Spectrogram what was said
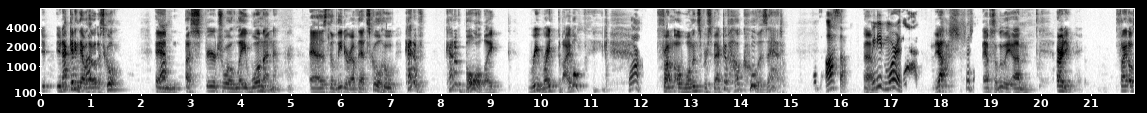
you're not getting that without a school. And yeah. a spiritual lay woman as the leader of that school who kind of kind of bold, like rewrite the Bible. yeah. From a woman's perspective. How cool is that? That's awesome. Um, we need more of that. Yeah, absolutely. Um, alrighty. Final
